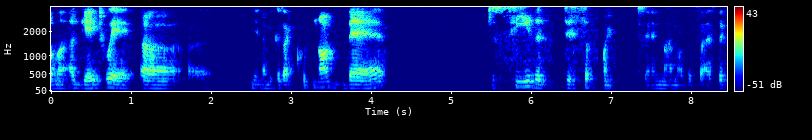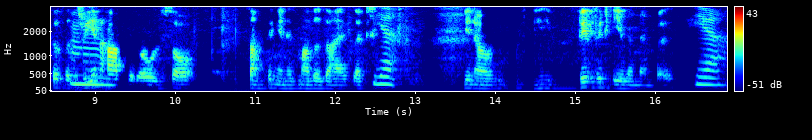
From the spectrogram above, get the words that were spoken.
um, a gateway, uh, you know, because I could not bear to see the disappointment in my mother's eyes because the three and a Mhm. half year old saw something in his mother's eyes that Yes. you know he vividly remembers Yeah.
